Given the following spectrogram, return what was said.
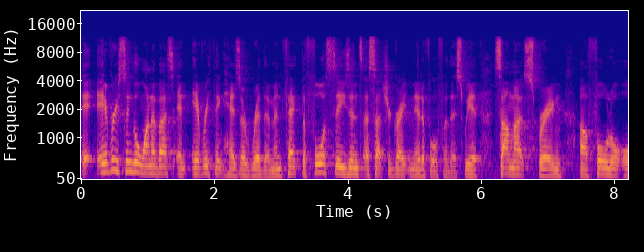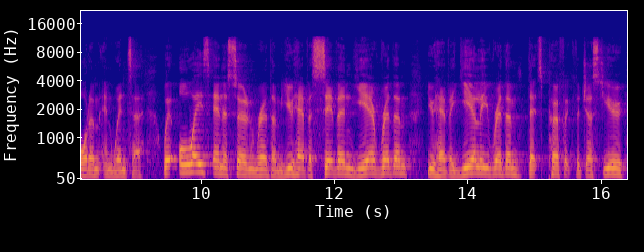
Every single one of us and everything has a rhythm. In fact, the four seasons are such a great metaphor for this. We have summer, spring, uh, fall or autumn, and winter. We're always in a certain rhythm. You have a seven year rhythm, you have a yearly rhythm that's perfect for just you,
